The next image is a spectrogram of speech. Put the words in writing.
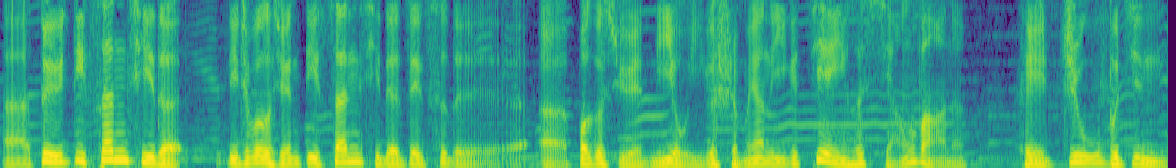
呃对于第三期的。励志播客学院第三期的这次的呃播客学院，你有一个什么样的一个建议和想法呢？可以知无不尽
